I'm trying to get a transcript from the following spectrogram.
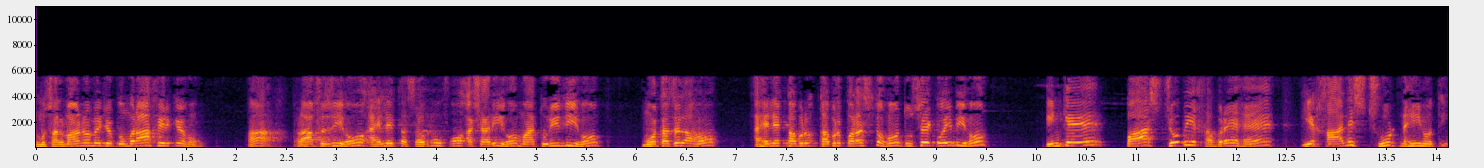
مسلمانوں میں جو گمراہ فرقے ہوں ہاں رافضی ہوں، اہل تصوف ہوں اشری ہوں ماتوریدی ہوں، معتزلہ ہوں، اہل قبر قبر پرست ہوں، دوسرے کوئی بھی ہوں، ان کے پاس جو بھی خبریں ہیں، یہ خالص جھوٹ نہیں ہوتی۔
